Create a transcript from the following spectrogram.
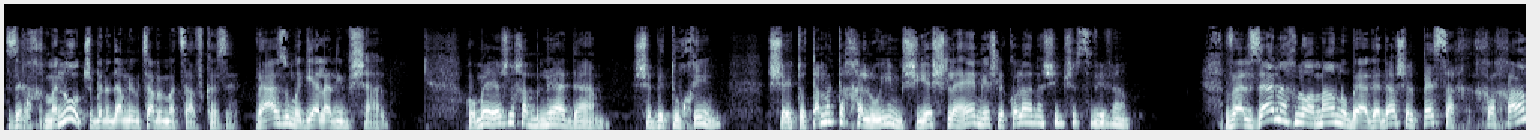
זה רחמנות שבן אדם נמצא במצב כזה. ואז הוא מגיע לנמשל. הוא אומר, יש לך בני אדם שבטוחים שאת אותם התחלואים שיש להם, יש לכל האנשים שסביבם. ועל זה אנחנו אמרנו בהגדה של פסח, חכם,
